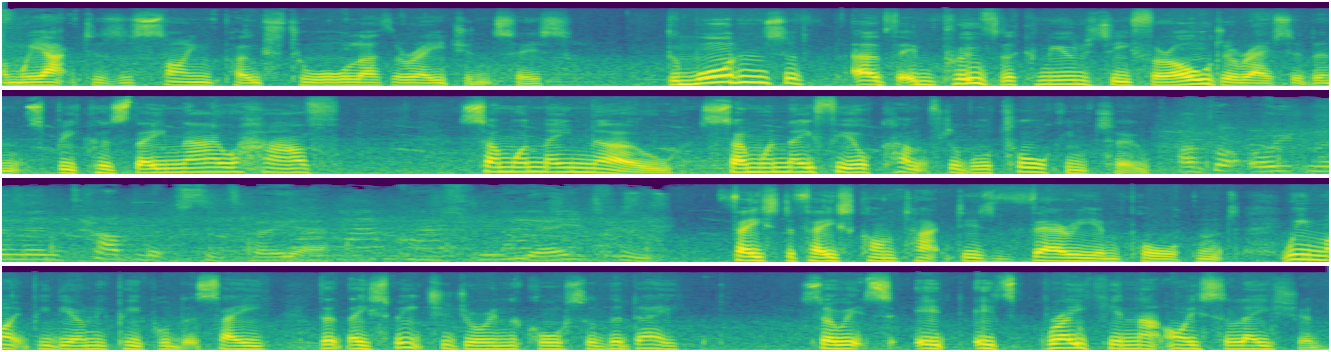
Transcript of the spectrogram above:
and we act as a signpost to all other agencies. The wardens have, have improved the community for older residents because they now have someone they know, someone they feel comfortable talking to. I've got ointment and tablets to take. Yeah. Oh, it's really. Face-to-face contact is very important. We might be the only people that say that they speak to you during the course of the day. So it's, it, it's breaking that isolation.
